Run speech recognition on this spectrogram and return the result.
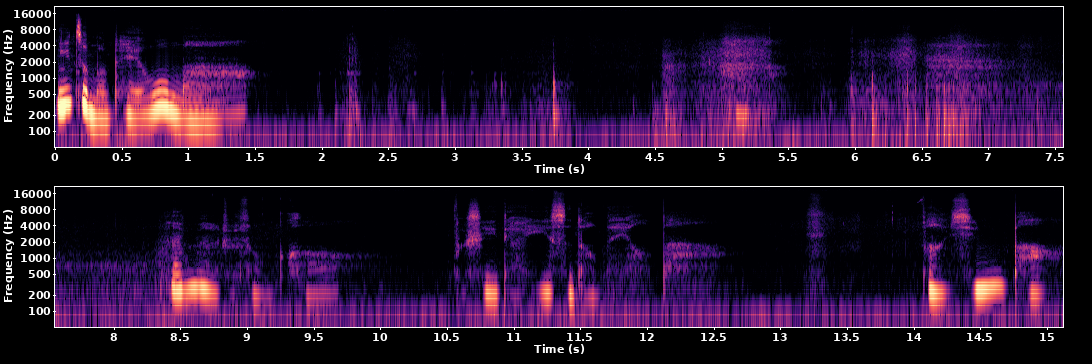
你怎么陪我嘛？还埋着胸口，不是一点意思都没。放心吧，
